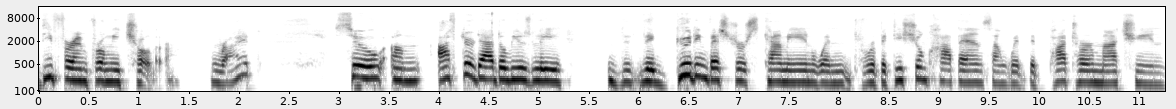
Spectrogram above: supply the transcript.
different from each other, right? So um, after that, obviously, the, the, good investors come in when repetition happens and when the pattern matching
